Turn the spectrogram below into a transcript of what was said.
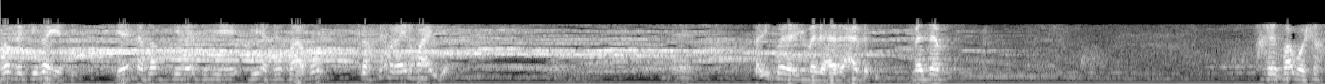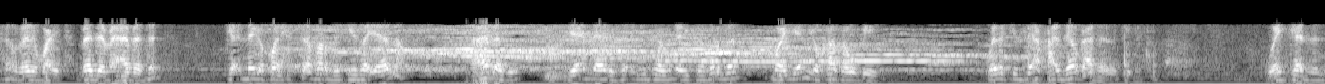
فرض الكفاية لأن فرض الكفاية هي خطاب شخص غير معين. قد يكون لماذا هذا عبث؟ ما دام خطاب شخص غير معين. ما دام عبثا كأنه يقول حتى فرض الكفاية هذا عبث لأن ليس هنالك فرضا معين يخاطب به. ولكن الجواب عن هذا الكلام وإن كان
